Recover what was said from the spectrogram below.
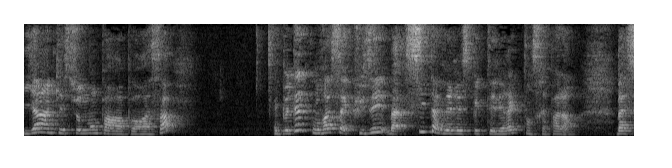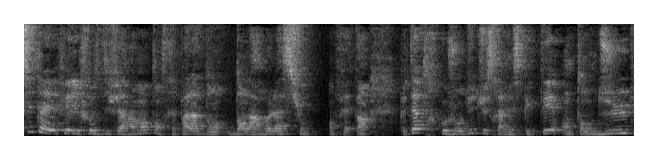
il y a un questionnement par rapport à ça Et peut-être qu'on va s'accuser, bah si t'avais respecté les règles, t'en serais pas là. Bah si t'avais fait les choses différemment, t'en serais pas là dans, dans la relation, en fait. Hein. Peut-être qu'aujourd'hui tu serais respecté, entendu,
